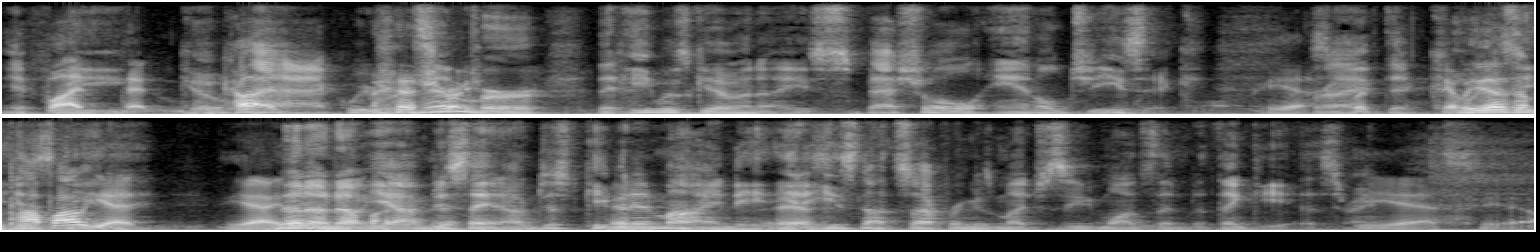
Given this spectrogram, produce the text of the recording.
if But we we go cut. back, we That's right. remember that he was given a special analgesic. Yes, right. but, that yeah, but he doesn't pop out DNA. yet. Yeah, No, no, no. Yeah. I'm just saying. I'm just keeping in mind. He, Yeah. He's not suffering as much as he wants them to think he is, right? Yes, yeah.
